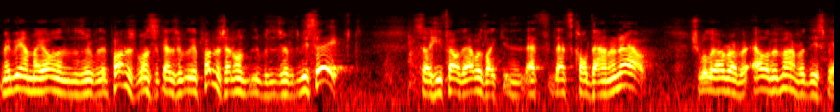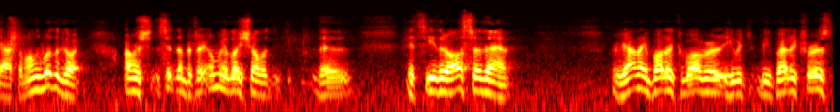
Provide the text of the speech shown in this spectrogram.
maybe on my own I deserve to be punished. Once the guy deserves to be punished, I don't deserve to be saved. So he felt that was like, that's, that's called down and out. Shmuel Rabbi Ela B'Mavra, this Yaakov, only with the Goy. Omer sit and betray, Omer Loi Shol, it's either or them. Rihanna Barak over, he would be Barak first,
